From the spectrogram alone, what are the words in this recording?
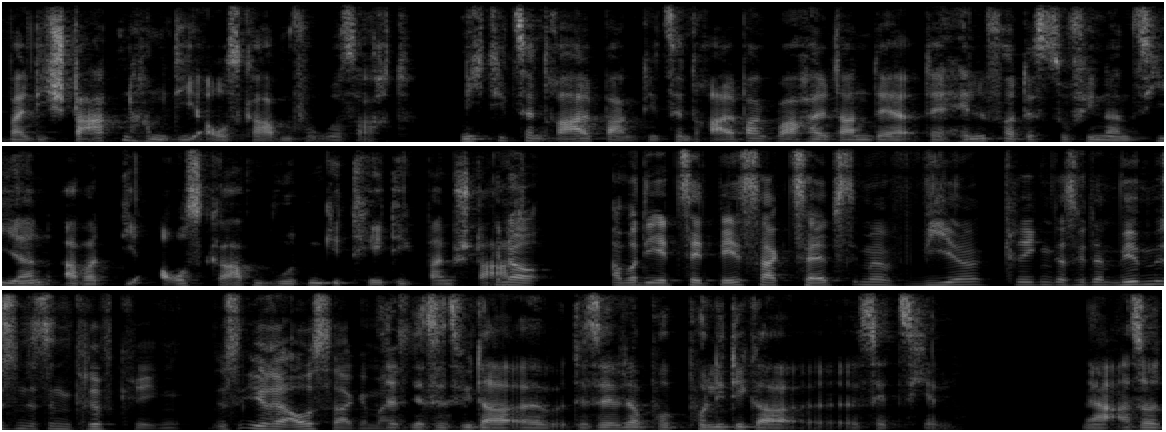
weil die Staaten haben die Ausgaben verursacht. Nicht die Zentralbank. Die Zentralbank war halt dann der, der Helfer, das zu finanzieren, aber die Ausgaben wurden getätigt beim Staat. Genau, aber die EZB sagt selbst immer, wir kriegen das wieder, wir müssen das in den Griff kriegen. Das ist ihre Aussage meistens. Das ist wieder, äh, das ist wieder Politikersätzchen. Ja, also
